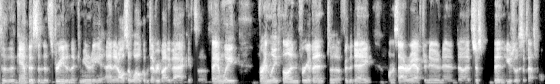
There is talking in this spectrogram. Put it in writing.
to the campus and the street and the community. And it also welcomes everybody back. It's a family friendly, fun, free event uh, for the day on a Saturday afternoon. And uh, it's just been hugely successful.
